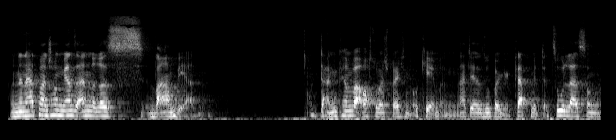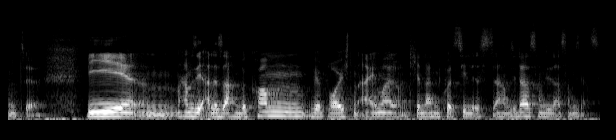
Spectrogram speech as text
Und dann hat man schon ein ganz anderes Warmwerden. Und dann können wir auch drüber sprechen, okay, man hat ja super geklappt mit der Zulassung und äh, wie ähm, haben Sie alle Sachen bekommen? Wir bräuchten einmal und hier dann kurz die Liste, haben Sie das, haben Sie das, haben Sie das.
